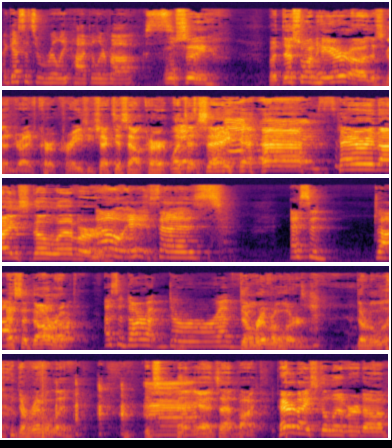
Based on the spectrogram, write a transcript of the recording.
I guess it's a really popular box. We'll see. But this one here, uh, this is going to drive Kurt crazy. Check this out, Kurt. What's it say? Paradise delivered. No, it says Esadara. Esadara. Esadara Derivel. Derivelard. Der- It's, yeah, it's that box. Paradise delivered. Um,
